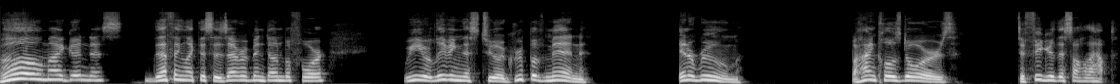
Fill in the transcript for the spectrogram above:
Oh my goodness. Nothing like this has ever been done before. We are leaving this to a group of men in a room behind closed doors to figure this all out.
